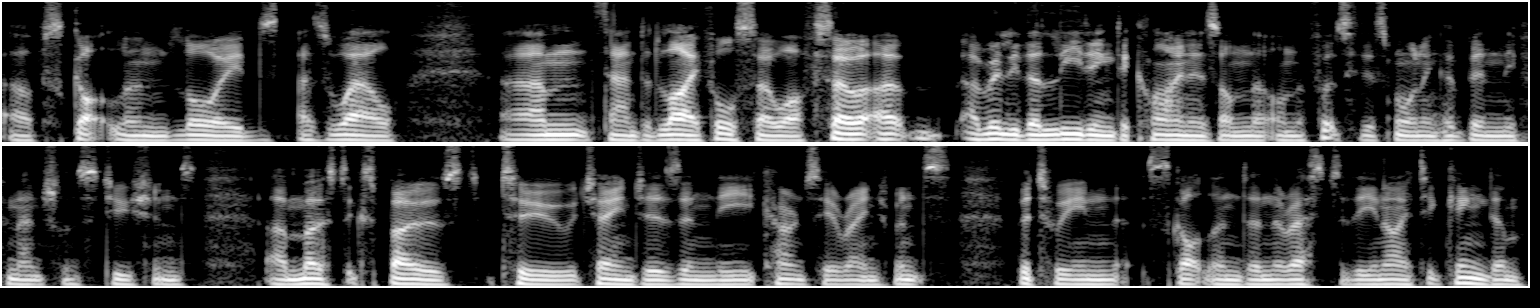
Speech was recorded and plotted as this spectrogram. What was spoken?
of Scotland, Lloyds as well. Um, Standard Life also off. So, uh, uh, really, the leading decliners on the on the FTSE this morning have been the financial institutions uh, most exposed to changes in the currency arrangements between Scotland and the rest of the United Kingdom.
